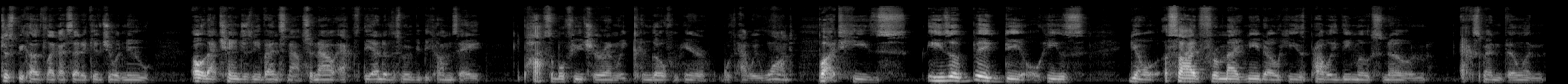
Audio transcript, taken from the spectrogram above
just because, like I said, it gives you a new. Oh, that changes the events now. So now at the end of this movie becomes a possible future, and we can go from here with how we want. But he's he's a big deal. He's you know, aside from Magneto, he's probably the most known X Men villain.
